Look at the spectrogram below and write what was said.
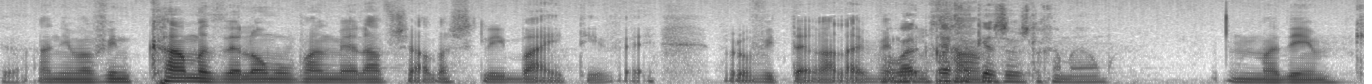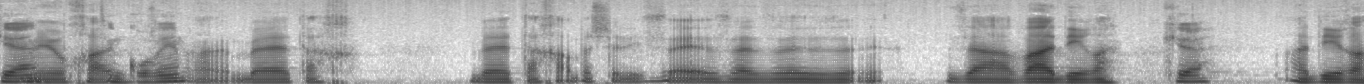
כן. אני מבין כמה זה לא מובן מאליו שאבא שלי בא איתי ו... ולא ויתר עליי ונלחם. אבל איך הקשר שלכם היום? מדהים, כן? מיוחד. אתם קרובים? אה, בטח. בטח, אבא שלי, זה, זה, זה, זה, זה אהבה אדירה. כן. אדירה.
